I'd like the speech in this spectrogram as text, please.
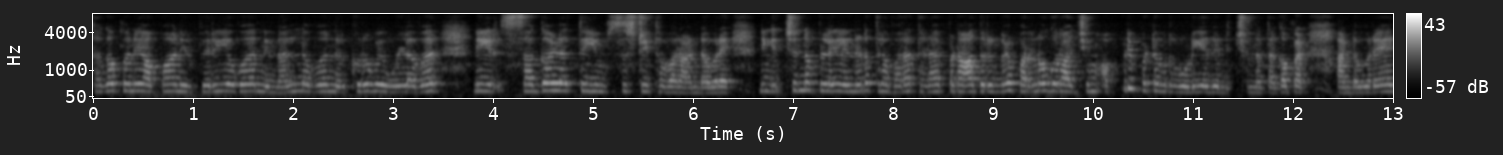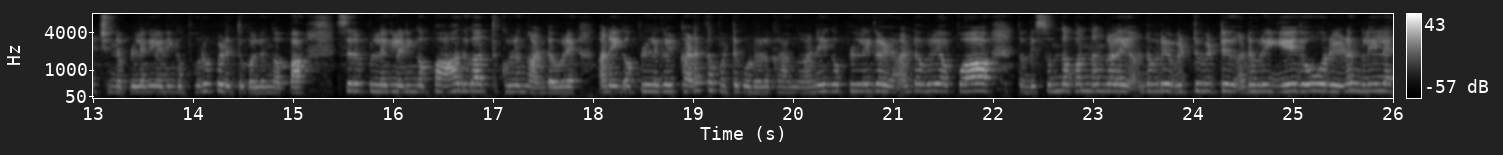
தகப்பனே அப்பா நீர் பெரியவர் நீர் நல்லவர் நீர் கிருபை உள்ளவர். நீர் சகலத்தையும் சிருஷ்டித்தவர் ஆண்டவரே. நீங்க சின்ன பிள்ளைகள் என்னிடத்துல வர தடைப்படாதிருங்கள். பரலோக ராஜ்யம் அப்படிப்பட்டவர்களுடையது என்று சொன்ன தகப்பன். ஆண்டவரே சின்ன பிள்ளைகளை நீங்க பொறுப்பெடுத்துக் கொள்ளுங்கப்பா சிறு பிள்ளைகளை நீங்க பாதுகாத்து கொள்ளுங்க ஆண்டவரே. அநேக பிள்ளைகள் கடத்தப்பட்டு கொண்டு இருக்கிறாங்க அநேக பிள்ளைகள் ஆண்டவரே அப்பா தன்னுடைய சொந்த பந்தங்களை ஆண்டவரே விட்டு விட்டு ஆண்டவரே ஏதோ ஒரு இடங்களில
